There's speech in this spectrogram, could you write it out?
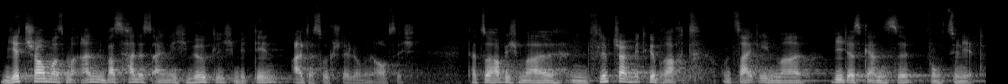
Jetzt schauen wir uns mal an, was hat es eigentlich wirklich mit den Altersrückstellungen auf sich. Dazu habe ich mal einen Flipchart mitgebracht und zeige Ihnen mal, wie das Ganze funktioniert.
